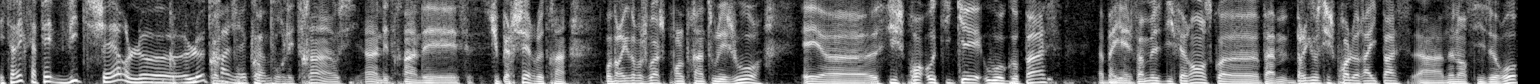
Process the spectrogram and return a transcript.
Et c'est vrai que ça fait vite cher le, le comme, trajet. pour, quand comme même. pour les trains aussi. Hein, les trains, c'est super cher le train. Moi, par exemple, je vois, je prends le train tous les jours. Et euh, si je prends au ticket ou au GoPass, ah bah, il y a une fameuse différence. Quoi. Enfin, par exemple, si je prends le Railpass à 96 euros,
